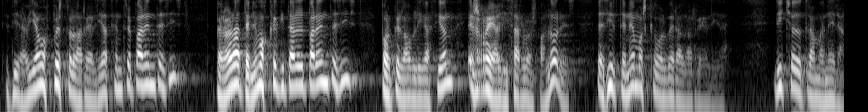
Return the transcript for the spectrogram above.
Es decir, habíamos puesto la realidad entre paréntesis, pero ahora tenemos que quitar el paréntesis porque la obligación es realizar los valores. Es decir, tenemos que volver a la realidad. Dicho de otra manera,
